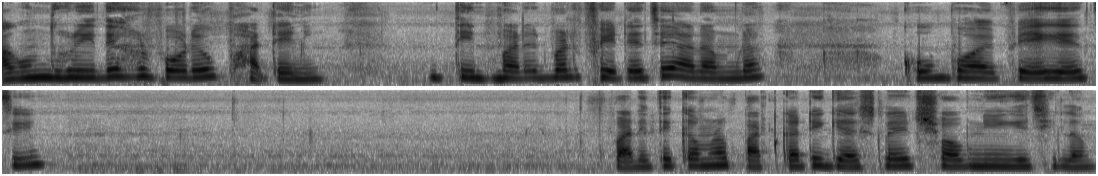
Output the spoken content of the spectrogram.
আগুন ধরিয়ে দেওয়ার পরেও ফাটেনি। তিনবারের বার ফেটেছে আর আমরা খুব ভয় পেয়ে গেছি। বাড়ি থেকে আমরা পাটকাঠি, গ্যাস লাইট সব নিয়ে গেছিলাম।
